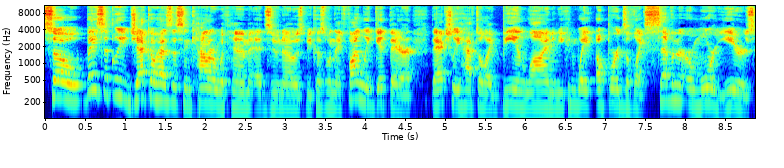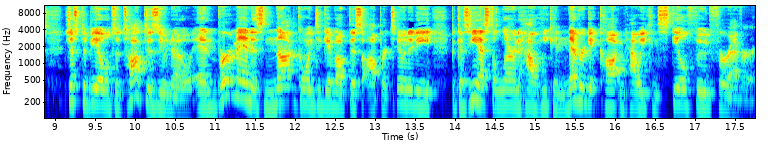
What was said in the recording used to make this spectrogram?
So basically, Jaco has this encounter with him at Zuno's because when they finally get there, they actually have to like be in line, and you can wait upwards of like seven or more years just to be able to talk to Zuno. And Bertman is not going to give up this opportunity because he has to learn how he can never get caught and how he can steal food forever.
